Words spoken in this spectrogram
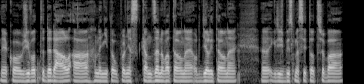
jako život jde dál a není to úplně skanzenovatelné, oddělitelné, uh, i když bychom si to třeba,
